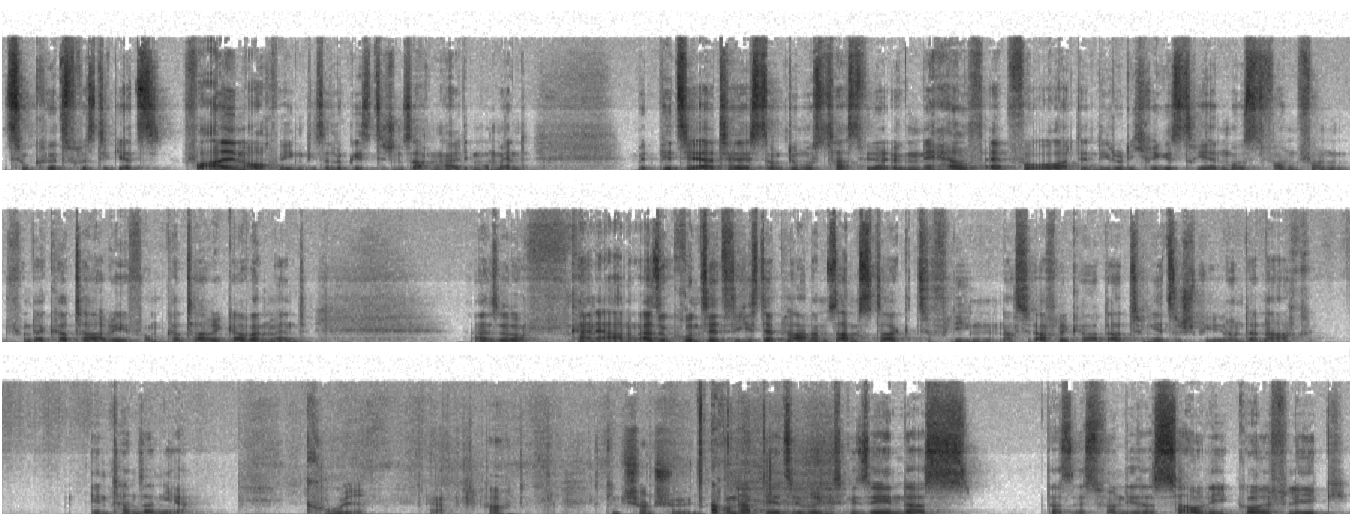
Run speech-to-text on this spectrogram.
zu kurzfristig jetzt. Vor allem auch wegen dieser logistischen Sachen halt im Moment mit PCR-Test und du musst hast wieder irgendeine Health-App vor Ort, in die du dich registrieren musst von, von, von der Qatari, vom Qatari Government. Also, keine Ahnung. Also grundsätzlich ist der Plan, am Samstag zu fliegen nach Südafrika, da Turnier zu spielen und danach in Tansania. Cool. Ja. Oh, das klingt schon schön. Ach, und habt ihr jetzt übrigens gesehen, dass, dass es von dieser Saudi Golf League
